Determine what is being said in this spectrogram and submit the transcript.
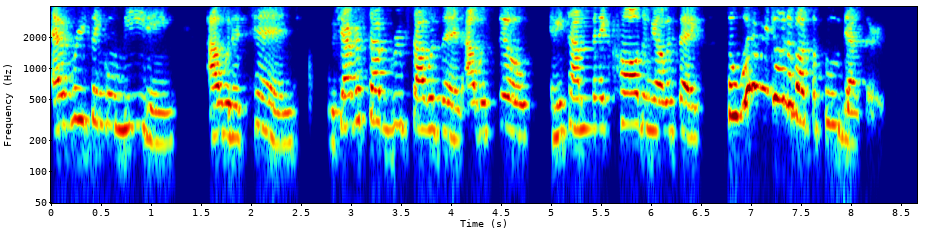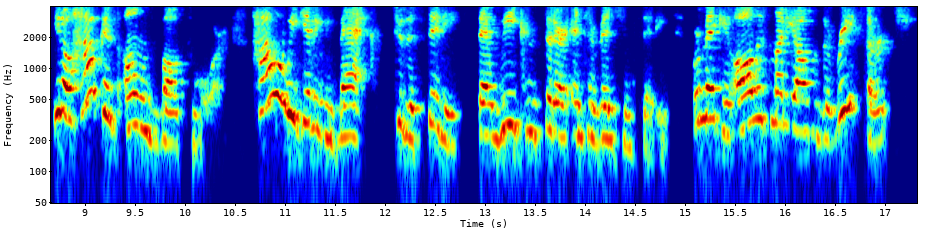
every single meeting I would attend, whichever subgroups I was in, I was still, anytime they called me, I would say, So what are we doing about the food deserts? You know, Hopkins owns Baltimore. How are we giving back to the city that we consider intervention city? We're making all this money off of the research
